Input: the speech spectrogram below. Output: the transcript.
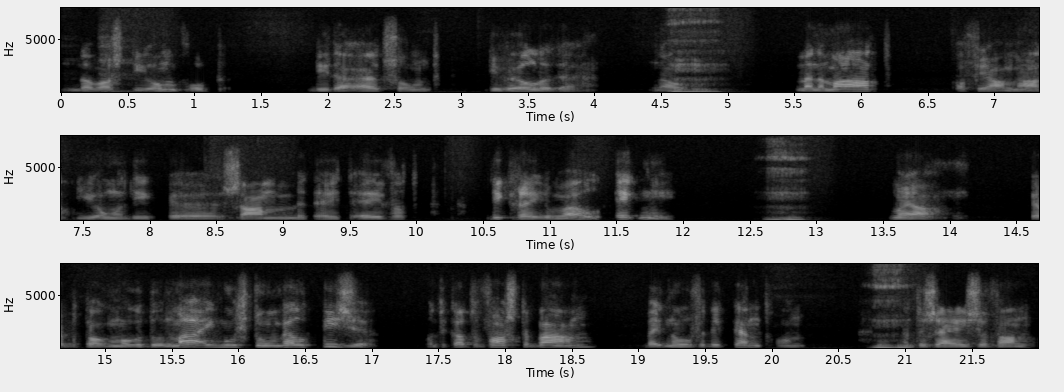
dat was die omroep die daar uitzond, die wilde dat. Nou, Mhm. met een maat, of ja, maat, die jongen die ik eh, samen met eet, Evert, die kreeg hem wel, ik niet. Mhm. Maar ja, heb het toch mogen doen. Maar ik moest toen wel kiezen. Want ik had een vaste baan bij Nova de Kentron. Mhm. En toen zei ze van,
